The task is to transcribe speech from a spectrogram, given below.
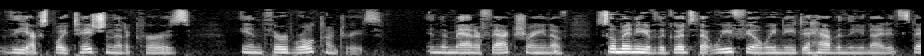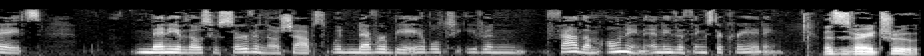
the exploitation that occurs in third world countries in the manufacturing of so many of the goods that we feel we need to have in the United States. Many of those who serve in those shops would never be able to even fathom owning any of the things they're creating. This is very true.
